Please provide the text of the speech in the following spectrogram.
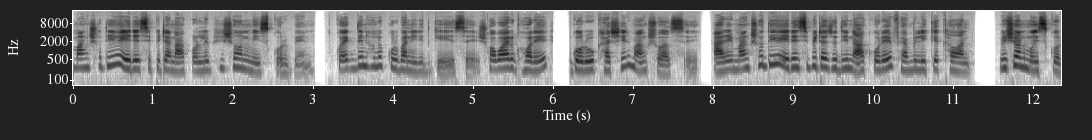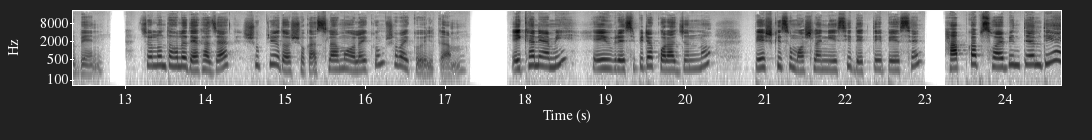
মাংস দিয়ে এই রেসিপিটা না করলে ভীষণ মিস করবেন। কয়েকদিন হলো কুরবানির ঈদ গিয়েছে, সবার ঘরে গরু, খাসির মাংস আছে। আর এই মাংস দিয়ে এই রেসিপিটা যদি না করে ফ্যামিলিকে খাওয়ান ভীষণ মিস করবেন। চলুন তাহলে দেখা যাক। সুপ্রিয় দর্শক, আসসালামু আলাইকুম, সবাইকে ওয়েলকাম এইখানে আমি এই রেসিপিটা করার জন্য বেশ কিছু মশলা নিয়েছি, দেখতেই পেয়েছেন। হাফ কাপ সয়াবিন তেল দিয়ে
